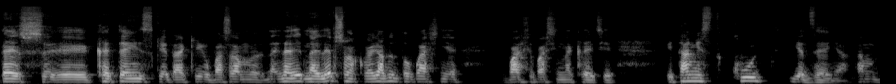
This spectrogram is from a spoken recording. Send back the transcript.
też e, kreteńskie takie, uważam, najlepszym akurat jadłem to właśnie, właśnie, właśnie na Krecie. I tam jest kult jedzenia. Tam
